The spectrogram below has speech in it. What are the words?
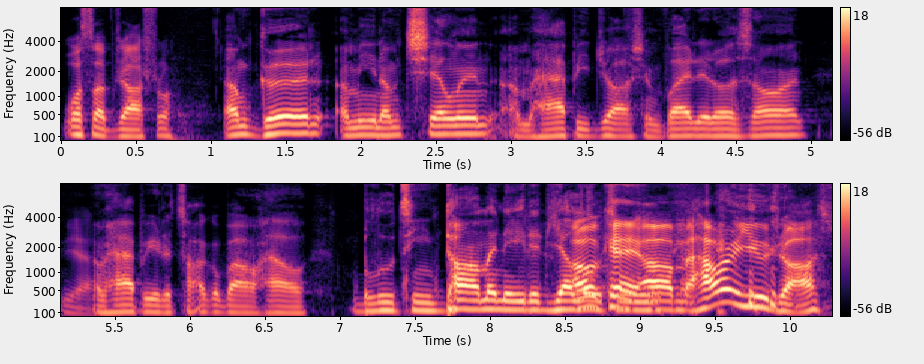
what's up, Joshua? I'm good. I mean, I'm chilling. I'm happy Josh invited us on. Yeah. I'm happy to talk about how blue team dominated yellow Okay. team. Um, how are you, Josh?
